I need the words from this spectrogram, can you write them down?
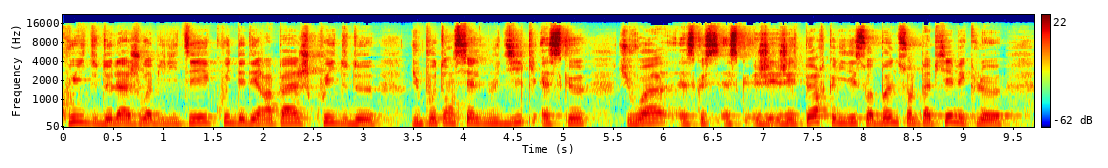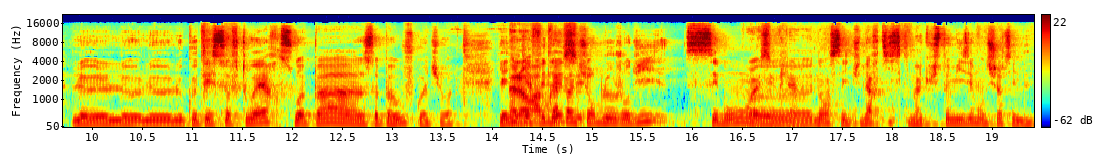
quid de la jouabilité, quid des dérapages, quid de, du potentiel ludique? Est-ce que, tu vois, est-ce que, est-ce que j'ai peur que l'idée soit bonne sur le papier, mais que le, le, le, le, le côté software soit pas, soit pas ouf, quoi, tu vois? Yannick Alors a fait de la peinture bleue aujourd'hui, c'est bon. Ouais, c'est euh, clair. Non, c'est une artiste qui m'a customisé mon t-shirt. C'est une,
